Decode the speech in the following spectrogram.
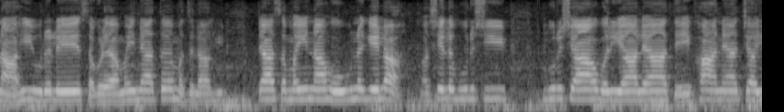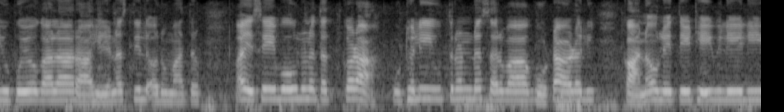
नाही उरले सगळ्या महिन्यात मजलागी. त्यास महिना होऊन गेला असेल बुरशी. बुरशावरी आल्या ते खाण्याच्या उपयोगाला राहिले नसतील अनुमात्र ऐसे बोलून तत्कडा उठली उतरंड सर्वा घोटाळली कानवले ते ठेविलेली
